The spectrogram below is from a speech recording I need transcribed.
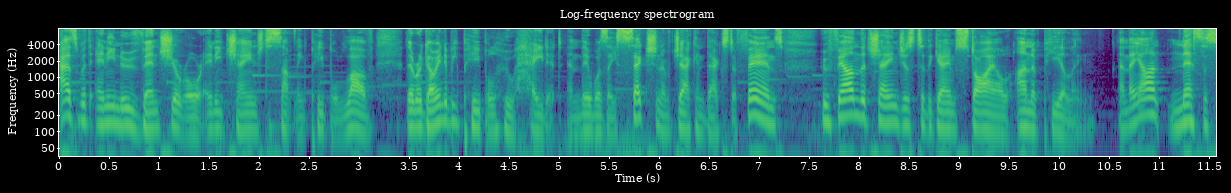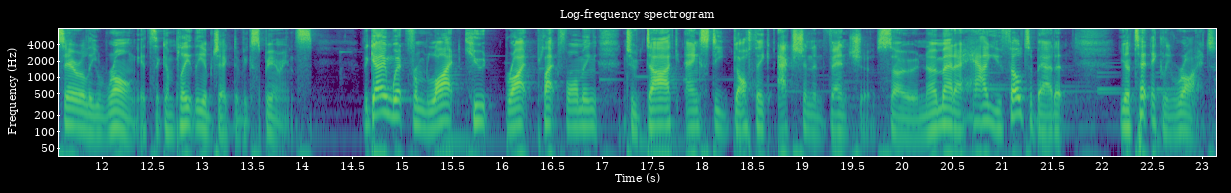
As with any new venture or any change to something people love, there are going to be people who hate it, and there was a section of Jak and Daxter fans who found the changes to the game's style unappealing. And they aren't necessarily wrong, it's a completely objective experience. The game went from light, cute, bright platforming to dark, angsty, gothic action adventure, so no matter how you felt about it, you're technically right.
